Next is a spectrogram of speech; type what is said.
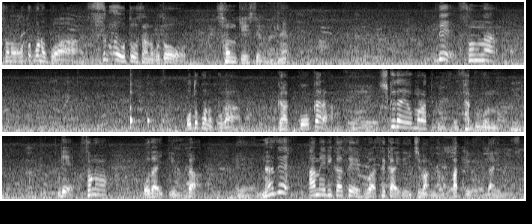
その男の子はすごいお父さんのことを尊敬してるんですね、でそんな男の子が学校から、えー宿題をもらってくるんですね作文の、うん。でそのお題っていうのが、えーなぜアメリカ政府は世界で一番なのかっていうお題なんですよ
